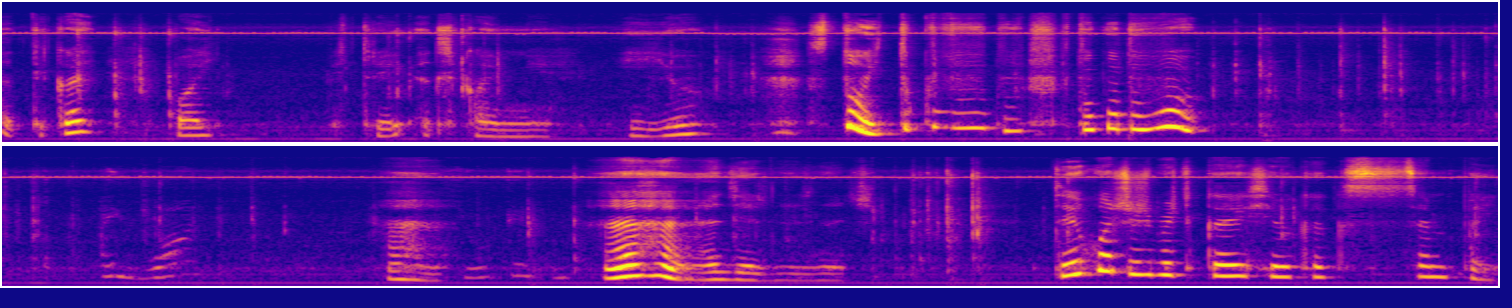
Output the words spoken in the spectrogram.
отвлекай. Давай. Быстрее отвлекай мне ее. Стой! Ты куда? Ага. Ага, одежда. Ты хочешь быть красивой, как сэмпэй?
